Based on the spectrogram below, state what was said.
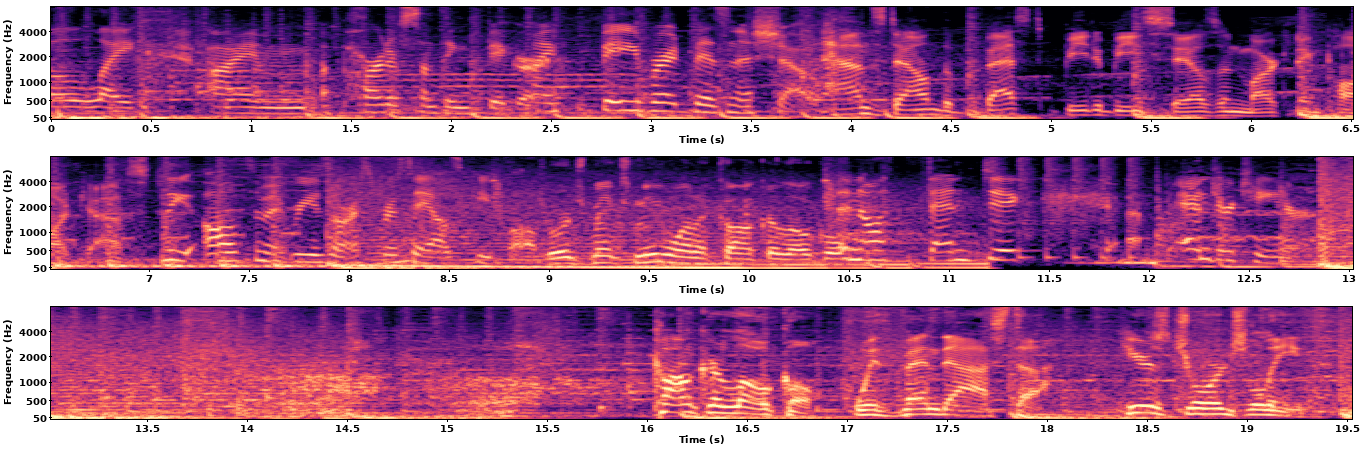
feel like I'm a part of something bigger. My favorite business show. Hands down, the best B2B sales and marketing podcast. The ultimate resource for salespeople. George makes me want to conquer local. An authentic entertainer. Conquer Local with Vendasta. Here's George Leith.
